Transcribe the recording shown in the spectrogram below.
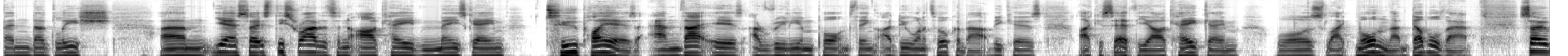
Ben Daglish. Um, yeah, so it's described as an arcade maze game, two players, and that is a really important thing I do want to talk about because, like I said, the arcade game was like more than that, double that. So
